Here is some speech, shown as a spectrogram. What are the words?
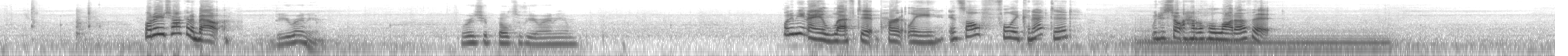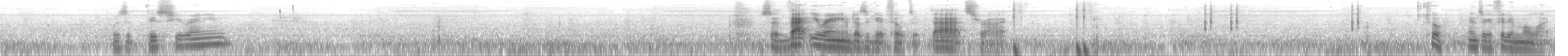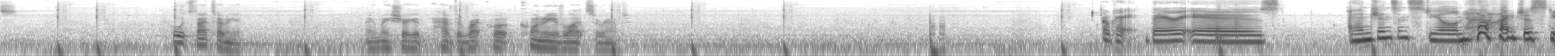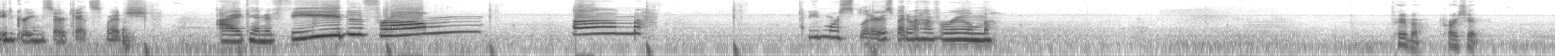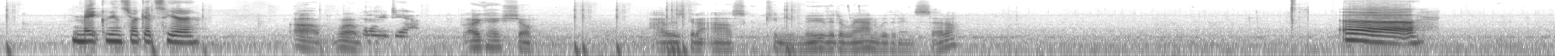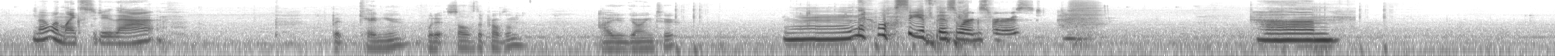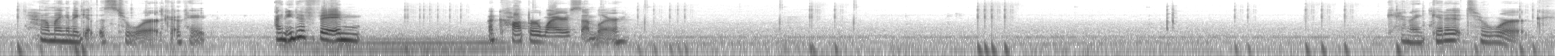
What are you talking about? The uranium. Where's your belt of uranium? What do you mean I left it partly? It's all fully connected. We just don't have a whole lot of it. Was it this uranium? So that uranium doesn't get filtered. That's right. Cool. Means I can fit in more lights. Oh, it's nighttime again. I can make sure I get have the right qu quantity of lights around. Okay, there is engines and steel. Now I just need green circuits, which I can feed from. Um, I need more splitters, but I don't have room. Poober, pro tip. Make green circuits here. Oh, well, Good idea. okay, sure. I was going to ask, can you move it around with an inserter? Uh, no one likes to do that. But can you? Would it solve the problem? Are you going to? Mm, we'll see if this works first. Um, how am I going to get this to work? Okay, I need to fit in a copper wire assembler. Can I get it to work?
